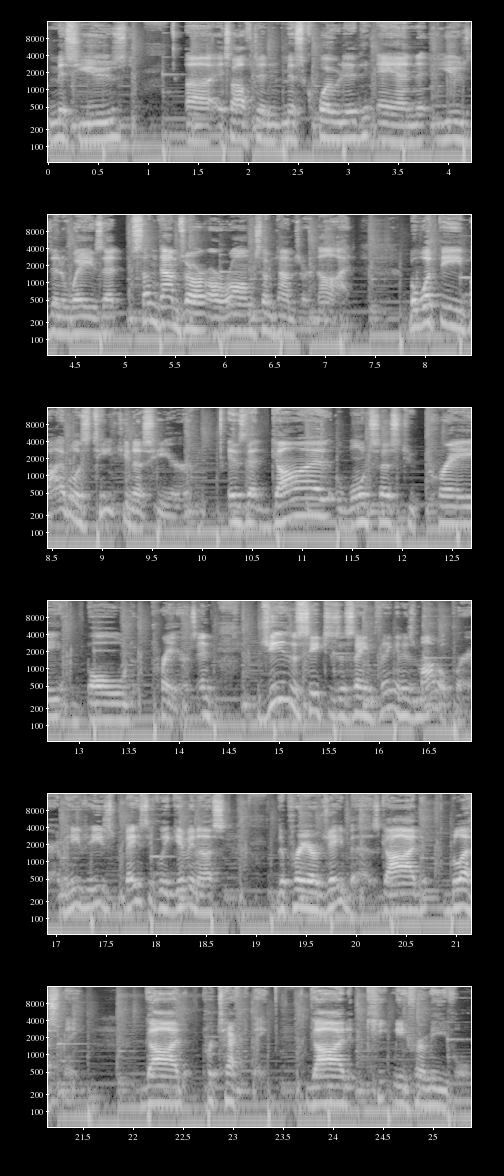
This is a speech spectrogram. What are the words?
misused. Uh, it's often misquoted and used in ways that sometimes are, are wrong, sometimes are not. But what the Bible is teaching us here is that God wants us to pray bold prayers. And Jesus teaches the same thing in his model prayer. I mean, he, he's basically giving us the prayer of Jabez God, bless me. God, protect me. God, keep me from evil.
